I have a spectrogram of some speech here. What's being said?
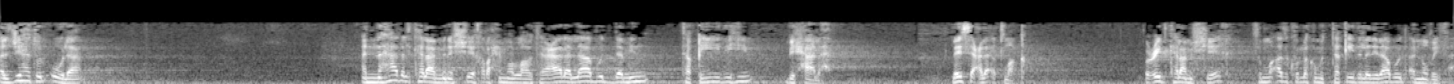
الجهة الأولى أن هذا الكلام من الشيخ رحمه الله تعالى لا بد من تقييده بحالة ليس على إطلاق. أعيد كلام الشيخ ثم أذكر لكم التقييد الذي لا بد أن نضيفه.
